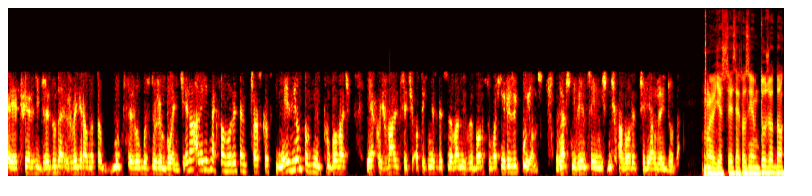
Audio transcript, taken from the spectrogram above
y, twierdzić, że Duda już wygrał, no to mógł też byłby w dużym błędzie. No ale jednak faworytem Trzaskowski nie jest i on powinien próbować jakoś walczyć o tych niezdecydowanych wyborców, właśnie ryzykując znacznie więcej niż, niż faworyt, czyli Andrzej Duda. Jeszcze jest, jak rozumiem, dużo do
